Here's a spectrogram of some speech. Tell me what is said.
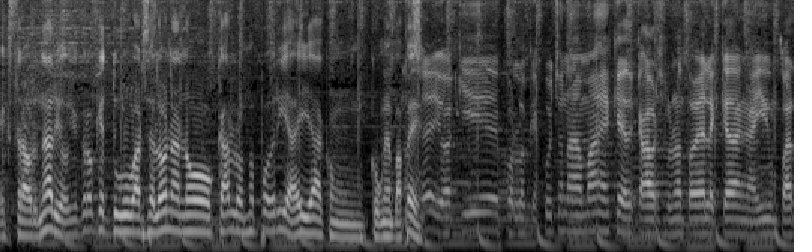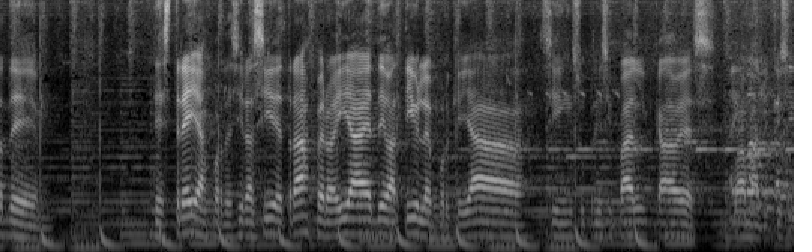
extraordinario. Yo creo que tu Barcelona no, Carlos, no podría ir ya con, con Mbappé. No sé, yo aquí eh, por lo que escucho nada más es que a Barcelona todavía le quedan ahí un par de, de estrellas, por decir así, detrás, pero ahí ya es debatible porque ya sin su principal cada vez va más difícil.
